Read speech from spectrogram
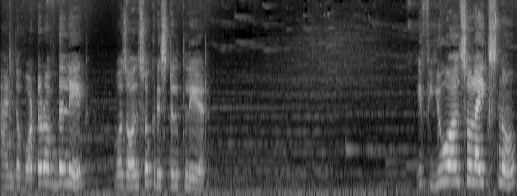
and the water of the lake was also crystal clear. If you also like snow,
